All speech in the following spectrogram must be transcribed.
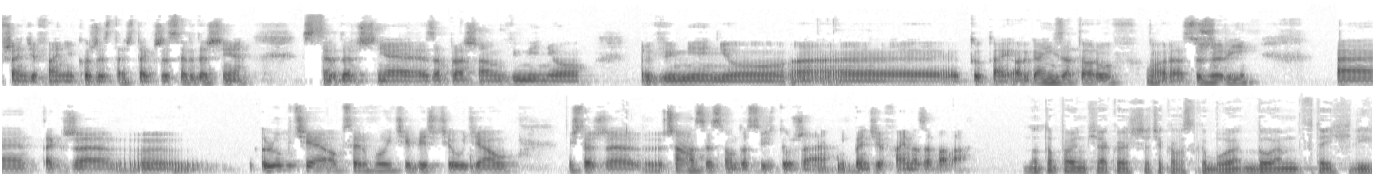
wszędzie fajnie korzystać. Także serdecznie, serdecznie zapraszam w imieniu, w imieniu tutaj organizatorów oraz jury. Także lubcie, obserwujcie, bierzcie udział. Myślę, że szanse są dosyć duże i będzie fajna zabawa. No to powiem Ci jako jeszcze ciekawostkę. Byłem w tej chwili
